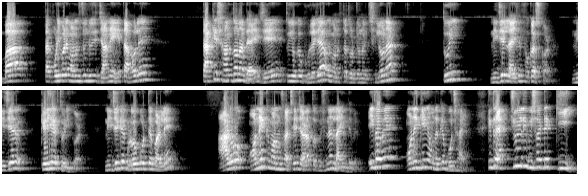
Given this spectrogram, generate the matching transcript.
বা তার পরিবারের মানুষজন যদি জানে, তাহলে তাকে সান্ত্বনা দেয় যে তুই ওকে ভুলে যা, ওই মানুষটা তোর জন্য ছিল না। তুই নিজের লাইফে ফোকাস কর, নিজের কেরিয়ার তৈরি কর, নিজেকে গ্রো করতে পারলে আরও অনেক মানুষ আছে যারা তোর পিছনে লাইন দেবে। এইভাবে অনেকেই আমাদেরকে বোঝায়। কিন্তু অ্যাকচুয়ালি বিষয়টা কি?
